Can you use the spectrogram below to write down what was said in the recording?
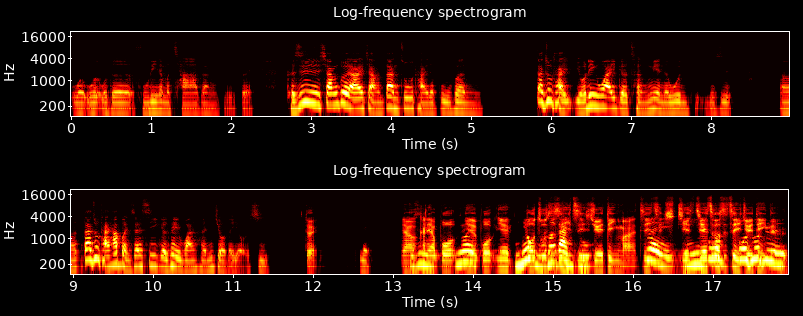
我我我的福利那么差这样子，对。可是相对来讲，弹珠台的部分，弹珠台有另外一个层面的问题，就是，呃，弹珠台它本身是一个可以玩很久的游戏。对，对，然后看你要播，你要播，因为播珠是自己自己决定嘛，自己节节奏是自己决定的。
